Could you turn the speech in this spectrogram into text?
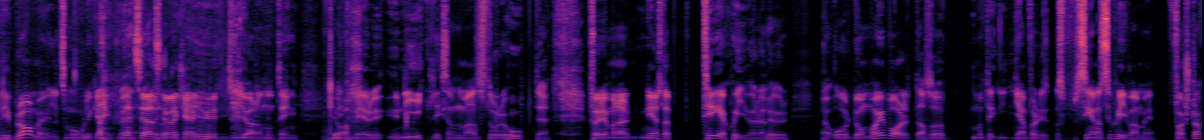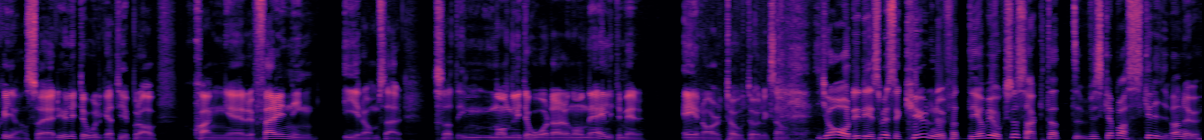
Det är bra med liksom olika influenser. Ja, det är så det kan ju liksom göra någonting Ja. lite mer unikt liksom, när man slår ihop det. För jag menar, ni har släppt tre skivor, eller hur? Ja, Och de har ju varit, alltså, om man jämför senaste skivan med första skivan, så är det ju lite olika typer av genrefärgning i dem. Så, här. så att någon är lite hårdare och någon är lite mer A&R Toto liksom. Ja, och det är det som är så kul nu för att det har vi också sagt att vi ska bara skriva nu.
